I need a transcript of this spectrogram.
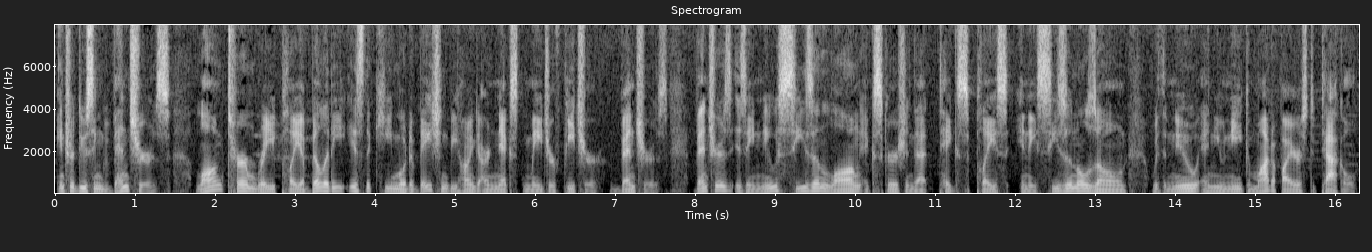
Introducing Ventures. Long term replayability is the key motivation behind our next major feature, Ventures. Ventures is a new season long excursion that takes place in a seasonal zone with new and unique modifiers to tackle.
